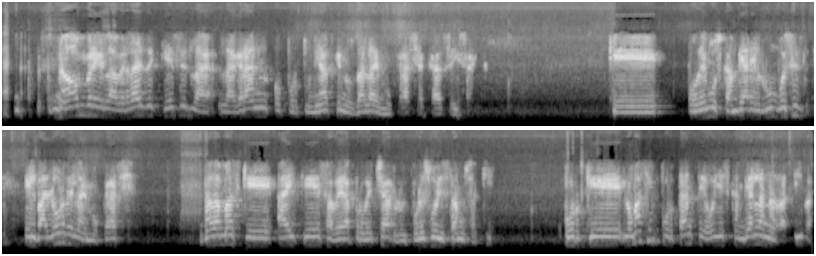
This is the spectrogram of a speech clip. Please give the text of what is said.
no, hombre, la verdad es de que esa es la, la gran oportunidad que nos da la democracia cada seis años que podemos cambiar el rumbo. Ese es el valor de la democracia. Nada más que hay que saber aprovecharlo y por eso hoy estamos aquí. Porque lo más importante hoy es cambiar la narrativa.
